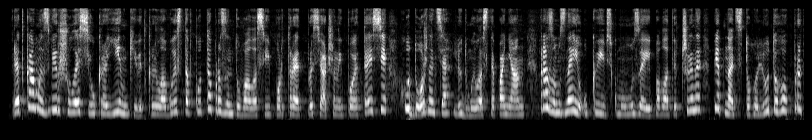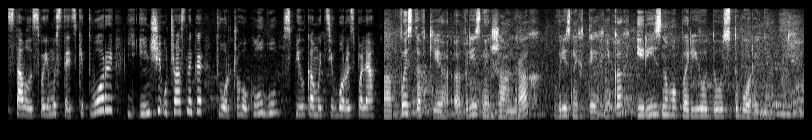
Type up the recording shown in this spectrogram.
Рядками з віршу Лесі Українки відкрила виставку та презентувала свій портрет, присвячений поетесі, художниця Людмила Степанян. Разом з нею у Київському музеї Павла Тичини 15 лютого представили свої мистецькі твори й інші учасники творчого клубу Спілка митців Борисполя. Виставки в різних жанрах, в різних техніках і різного періоду створення.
